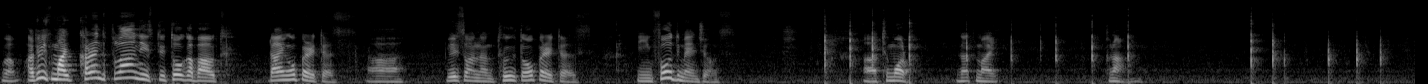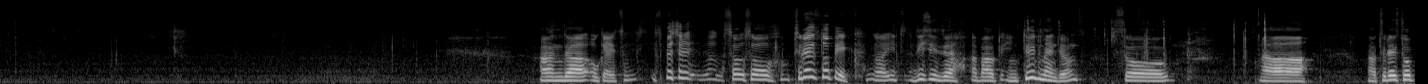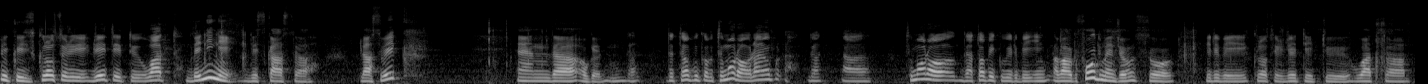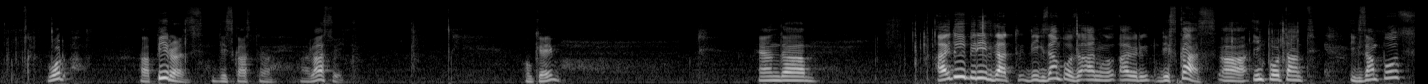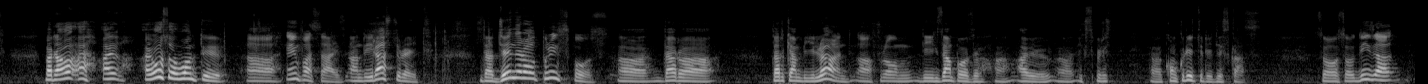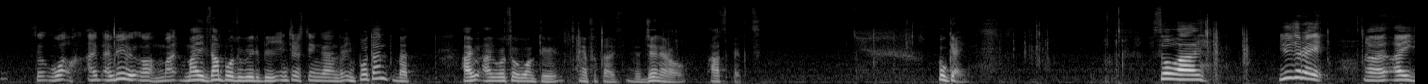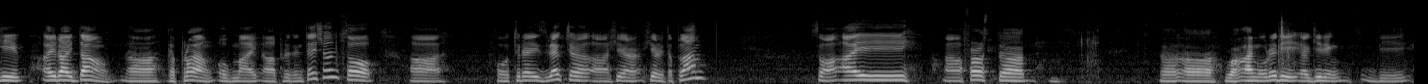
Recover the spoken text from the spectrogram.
well, at least my current plan is to talk about line operators, uh, Wilson and 't Hooft operators in four dimensions uh, tomorrow. That's my plan. And uh, okay, so especially so so today's topic, uh, this is uh, about in two dimensions. So uh, today's topic is closely related to what Benini discussed uh, last week. And uh, okay, the, the, topic of tomorrow, the, uh, tomorrow the topic will be about four dimensions, so it will be closely related to what what uh, Peters discussed last week. Okay. And I do believe that the examples I'm, I will discuss are important examples but I, I, I also want to uh, emphasize and illustrate the general principles uh, that, are, that can be learned uh, from the examples uh, I will uh, uh, concretely discuss. So, so these are, so I, I believe my, my examples will be interesting and important, but I, I also want to emphasize the general aspects. Okay. So I usually uh, I give I write down uh, the plan of my uh, presentation. So for today's lecture, here here is the plan. so I uh, first, uh, uh, well, I'm already giving the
